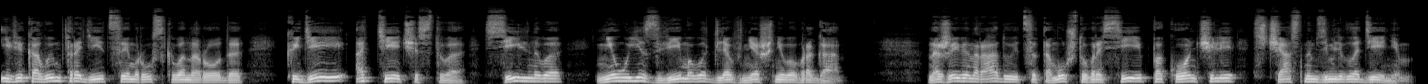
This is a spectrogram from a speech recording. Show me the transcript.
и вековым традициям русского народа, к идее отечества, сильного, неуязвимого для внешнего врага. Наживин радуется тому, что в России покончили с частным землевладением.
